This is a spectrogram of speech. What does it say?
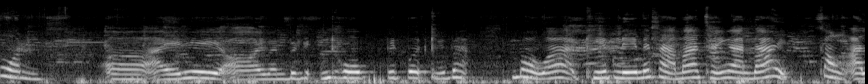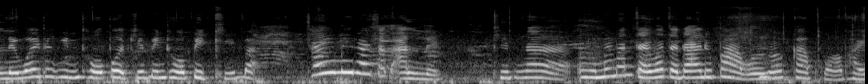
คนเอ่อไอที่ออยมันเป็นอินโทรปิดเปิดคลิปอะบอกว่าคลิปนี้ไม่สามารถใช้งานได้สองอันเลยเว้ยทั้งอินโทรเปิดคลิปอินโทรปิดคลิปอะใช้ไม่ได้สักอันเลยคลิปหน้า เออไม่มั่นใจว่าจะได้หรือเปล่าเออก็กราบขออภัย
